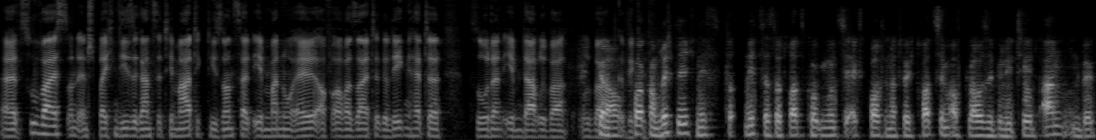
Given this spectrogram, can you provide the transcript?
äh, zuweist und entsprechend diese ganze Thematik, die sonst halt eben manuell auf eurer Seite gelegen hätte, so dann eben darüber rüber Genau, vollkommen wird. richtig. Nichts, nichtsdestotrotz gucken wir uns die Exporte natürlich trotzdem auf Plausibilität an und wir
